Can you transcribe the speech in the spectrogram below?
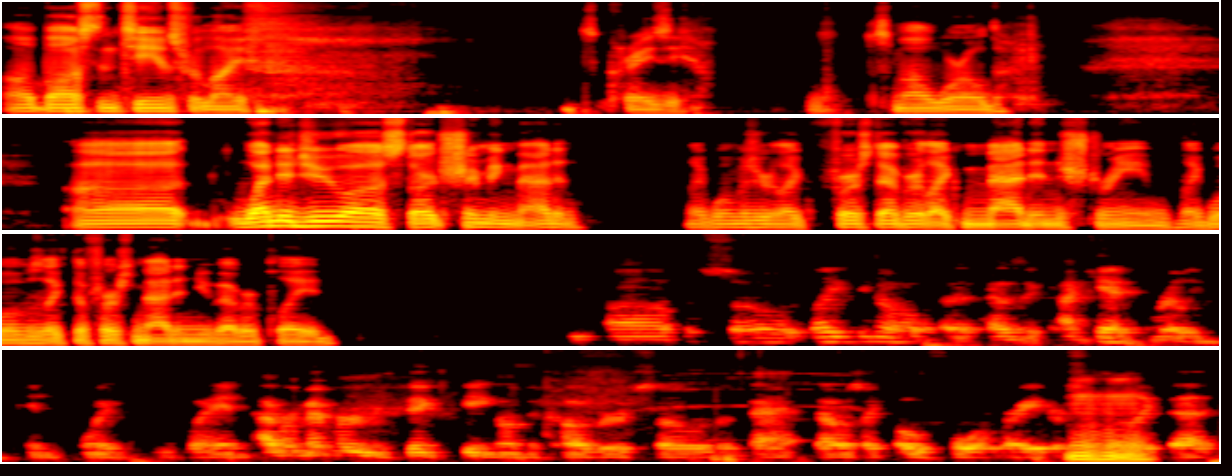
All Boston teams for life. It's crazy. Small world. Uh, when did you uh start streaming Madden? Like, when was your like first ever like Madden stream? Like, what was like the first Madden you've ever played? Uh, so like you know, as a, I can't really pinpoint when. I remember Vick being on the cover, so that that was like 04, right, or something Mhm. like that.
